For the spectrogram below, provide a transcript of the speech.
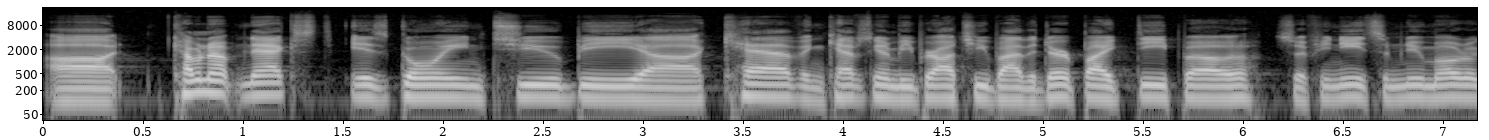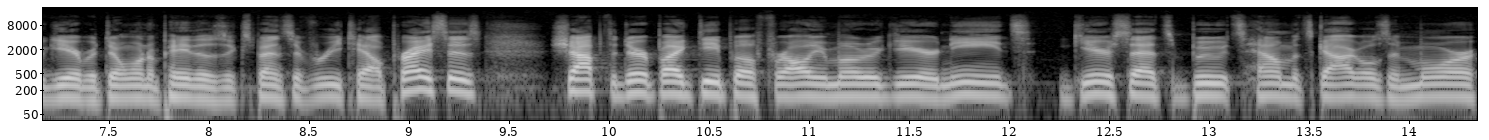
Uh, Coming up next is going to be uh, Kev, and Kev's going to be brought to you by the Dirt Bike Depot. So if you need some new moto gear but don't want to pay those expensive retail prices, shop the Dirt Bike Depot for all your moto gear needs gear sets, boots, helmets, goggles, and more.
